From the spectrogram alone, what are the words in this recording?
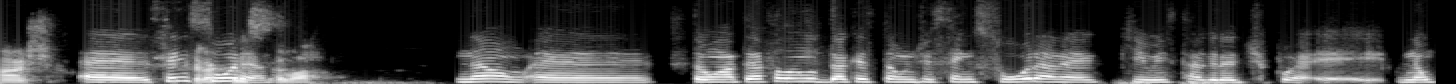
acho. É censura. Não, estão é... até falando da questão de censura, né? Que o Instagram, tipo, é... não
